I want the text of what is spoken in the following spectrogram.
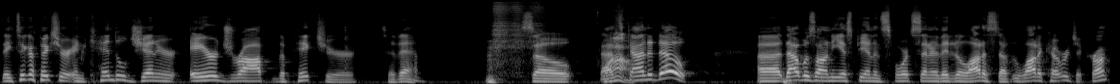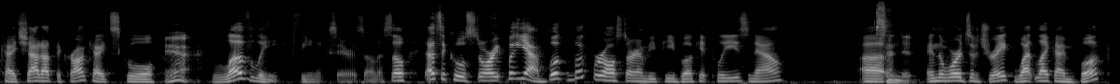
they took a picture and Kendall Jenner airdropped the picture to them. So that's Wow. kind of dope. Uh, that was on ESPN and Sports Center. They did a lot of stuff, a lot of coverage at Cronkite. Shout out the Cronkite School Yeah. lovely Phoenix, Arizona. So that's a cool story. But yeah, book book for All Star MVP. Book it, please. Now, uh, Send it. in the words of Drake, "Wet like I'm book."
